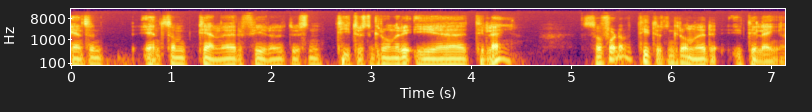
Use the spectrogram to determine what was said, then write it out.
en som, en som tjener 400 000, 10 000 kroner i eh, tillegg, så får de 10 000 kroner i tillegg.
